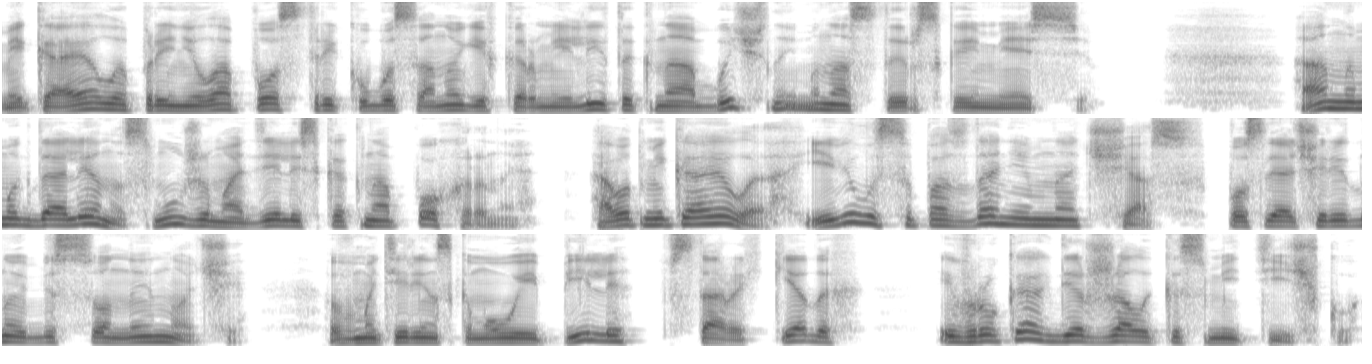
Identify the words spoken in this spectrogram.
Микаэла приняла постриг у босоногих кармелиток на обычной монастырской мессе. Анна Магдалена с мужем оделись как на похороны — а вот Микаэла явилась с опозданием на час после очередной бессонной ночи, в материнском уэпиле, в старых кедах и в руках держала косметичку,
